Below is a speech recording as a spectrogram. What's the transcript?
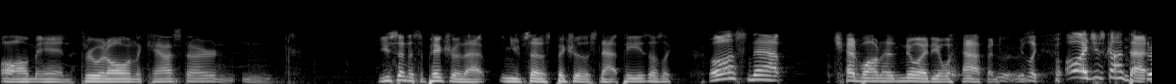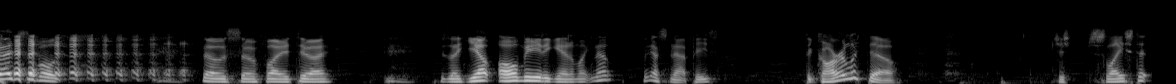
oh, I'm in. Threw it all in the cast iron. And, mm. You sent us a picture of that, and you sent us a picture of the snap peas. I was like, oh, snap. Chad Wild has no idea what happened. He's like, oh, I just got that. Vegetables. That was so funny too. I, he's like, "Yep, all meat again." I'm like, "Nope, we got snap peas." The garlic though, just sliced it,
